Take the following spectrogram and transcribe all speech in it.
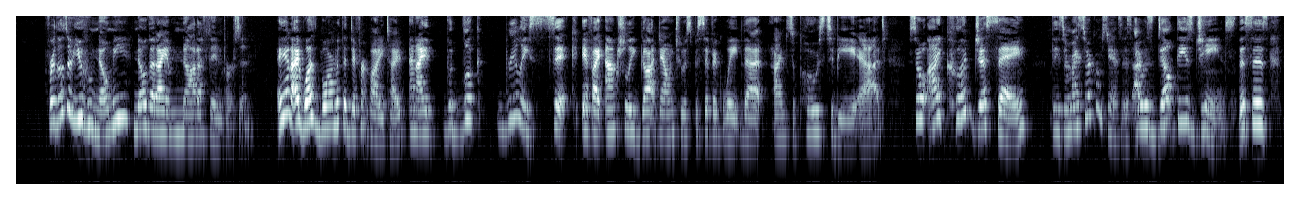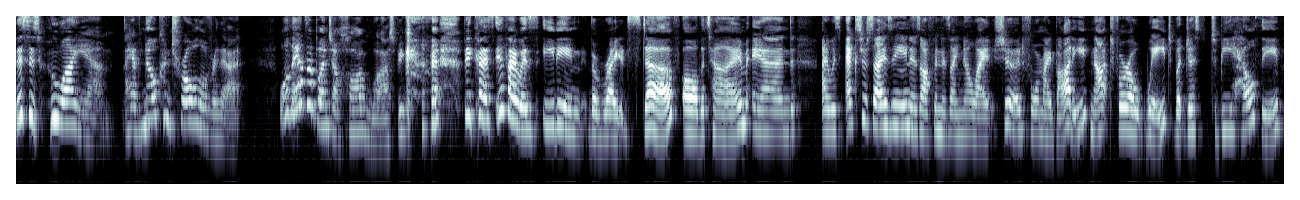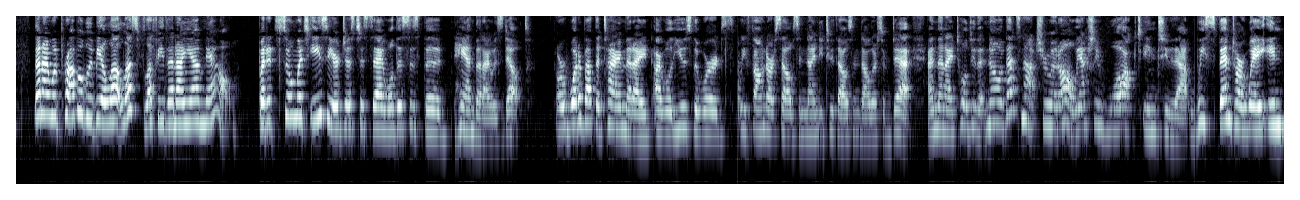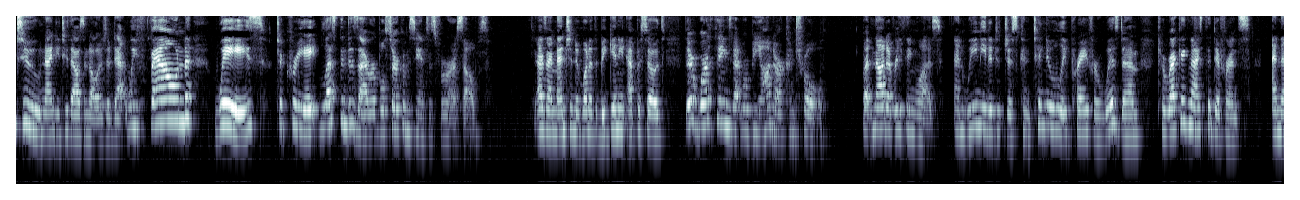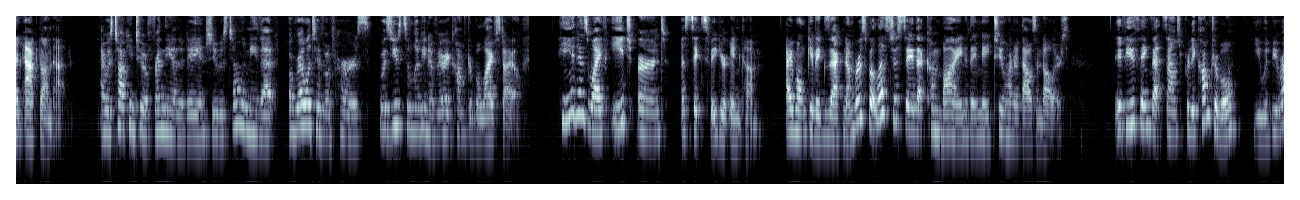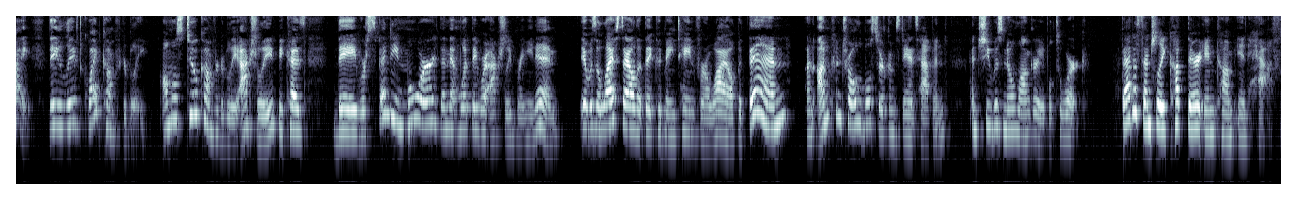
For those of you who know me, know that I am not a thin person. And I was born with a different body type, and I would look really sick if I actually got down to a specific weight that I'm supposed to be at. So I could just say, these are my circumstances. I was dealt these genes. This is this is who I am. I have no control over that. Well, that's a bunch of hogwash because because if I was eating the right stuff all the time and I was exercising as often as I know I should for my body, not for a weight, but just to be healthy, then I would probably be a lot less fluffy than I am now. But it's so much easier just to say, well, this is the hand that I was dealt. Or what about the time that I, I will use the words, we found ourselves in $92,000 of debt, and then I told you that no, that's not true at all. We actually walked into that. We spent our way into $92,000 of debt. We found ways to create less than desirable circumstances for ourselves. As I mentioned in one of the beginning episodes, there were things that were beyond our control, but not everything was. And we needed to just continually pray for wisdom to recognize the difference and then act on that. I was talking to a friend the other day, and she was telling me that a relative of hers was used to living a very comfortable lifestyle. He and his wife each earned a six figure income. I won't give exact numbers, but let's just say that combined they made $200,000. If you think that sounds pretty comfortable, you would be right. They lived quite comfortably, almost too comfortably, actually, because they were spending more than what they were actually bringing in. It was a lifestyle that they could maintain for a while, but then an uncontrollable circumstance happened and she was no longer able to work. That essentially cut their income in half.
